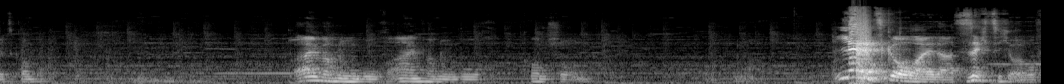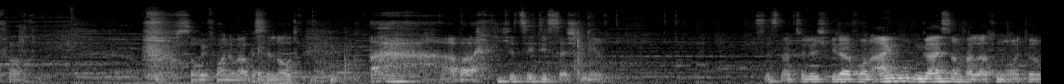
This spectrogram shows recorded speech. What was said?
Jetzt komm. Einfach nur ein Buch, einfach nur ein Buch. Komm schon. Let's go, Alter! 60 Euro Fach. Sorry, Freunde, war ein bisschen laut. Ah, aber jetzt seht die Session hier. Es ist natürlich wieder von allen guten Geistern verlassen heute.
